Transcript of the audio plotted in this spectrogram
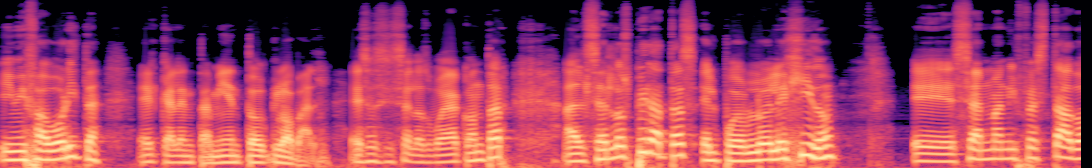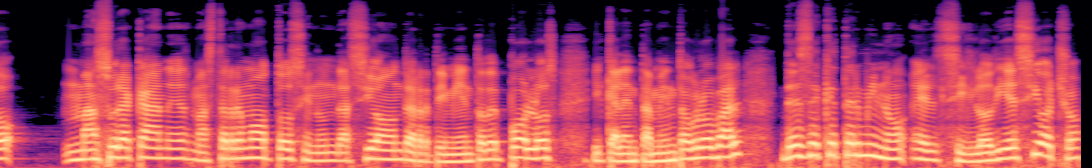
y mi favorita, el calentamiento global. Eso sí se los voy a contar. Al ser los piratas, el pueblo elegido, eh, se han manifestado más huracanes, más terremotos, inundación, derretimiento de polos y calentamiento global desde que terminó el siglo XVIII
